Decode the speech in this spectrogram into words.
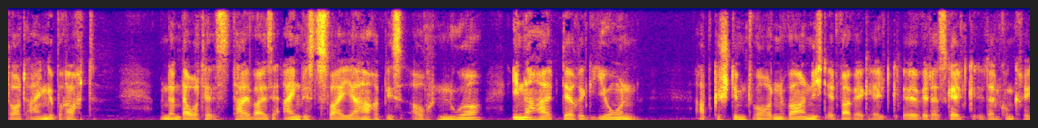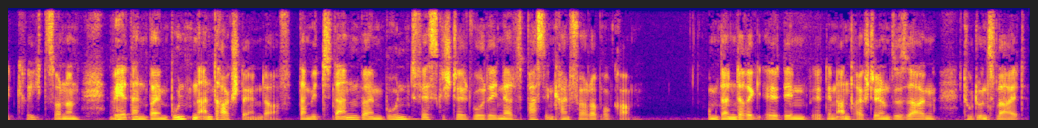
dort eingebracht. Und dann dauerte es teilweise ein bis zwei Jahre, bis auch nur innerhalb der Region abgestimmt worden war, nicht etwa wer, Geld, äh, wer das Geld dann konkret kriegt, sondern wer dann beim Bund einen Antrag stellen darf. Damit dann beim Bund festgestellt wurde, na, das passt in kein Förderprogramm um dann äh, den, den Antrag stellen zu sagen, tut uns leid.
